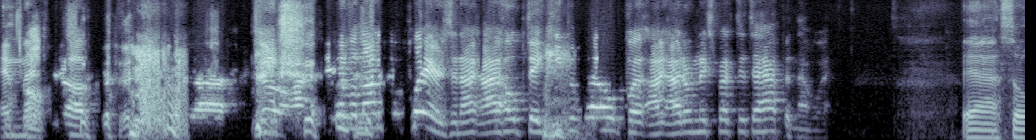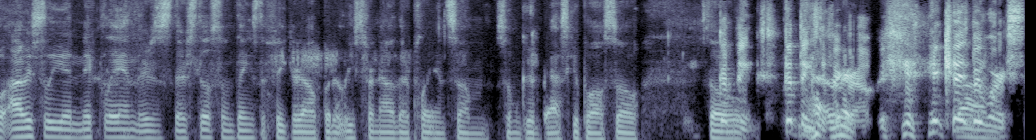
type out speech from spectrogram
and mess oh. it up. uh, no, they have a lot of good players, and I, I hope they keep it well, but I, I don't expect it to happen that way. Yeah, so obviously in Nickland, there's there's still some things to figure out, but at least for now they're playing some some good basketball. So so good things, good things to figure right. out. it could have um, been worse.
